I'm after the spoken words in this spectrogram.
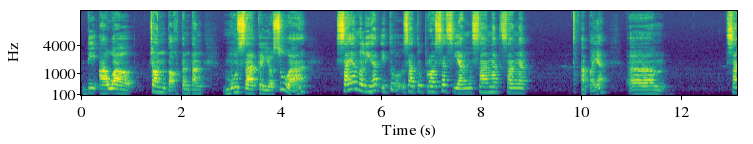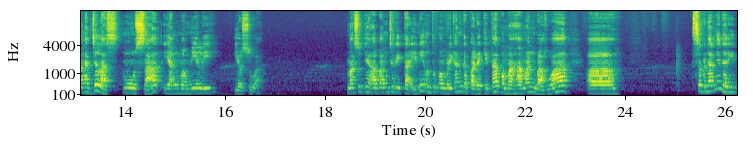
di awal contoh tentang Musa ke Yosua, saya melihat itu satu proses yang sangat-sangat apa ya? Um, sangat jelas Musa yang memilih Yosua maksudnya abang cerita ini untuk memberikan kepada kita pemahaman bahwa uh, sebenarnya dari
